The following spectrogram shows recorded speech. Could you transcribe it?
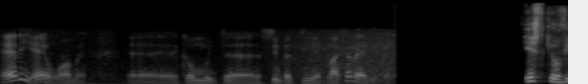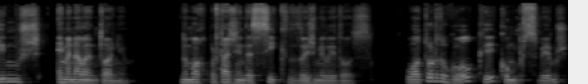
era e é um homem é, com muita simpatia pela académica. Este que ouvimos é Manel António, numa reportagem da SIC de 2012. O autor do gol que, como percebemos,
